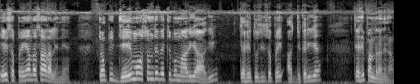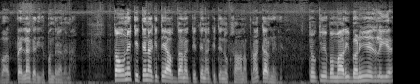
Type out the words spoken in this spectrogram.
ਇਹ ਸਪਰੇਆਂ ਦਾ ਸਹਾਰਾ ਲੈਂਦੇ ਆ ਕਿਉਂਕਿ ਜੇ ਮੌਸਮ ਦੇ ਵਿੱਚ ਬਿਮਾਰੀ ਆ ਗਈ, ਚਾਹੇ ਤੁਸੀਂ ਸਪਰੇ ਅੱਜ ਕਰੀ ਹੈ, ਚਾਹੇ 15 ਦਿਨਾਂ ਬਾਅਦ, ਪਹਿਲਾਂ ਕਰੀ ਹੈ 15 ਦਿਨਾਂ। ਤਾਂ ਉਹਨੇ ਕਿਤੇ ਨਾ ਕਿਤੇ ਆਪਦਾ ਨਾ ਕਿਤੇ ਨਾ ਕਿਤੇ ਨੁਕਸਾਨ ਆਪਣਾ ਕਰਨੇ ਨੇ। ਕਿਉਂਕਿ ਇਹ ਬਿਮਾਰੀ ਬਣੀ ਇਸ ਲਈ ਹੈ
